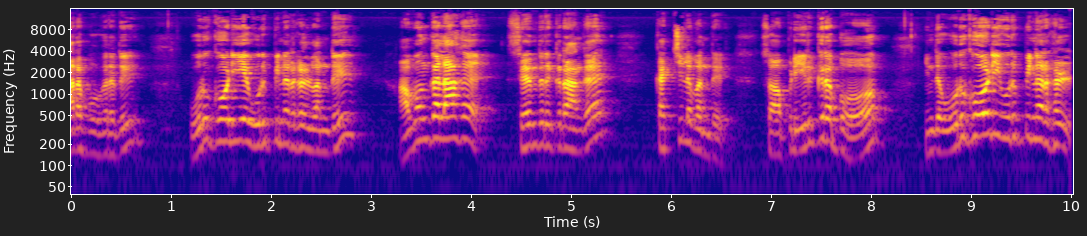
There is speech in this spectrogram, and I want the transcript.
மாறப்போகிறது. ஒரு கோடியே உறுப்பினர்கள் வந்து அவங்களாக சேர்ந்திருக்கிறாங்க. கட்சியில் வந்து. ஸோ அப்படி இருக்கிறப்போ இந்த ஒரு கோடி உறுப்பினர்கள்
